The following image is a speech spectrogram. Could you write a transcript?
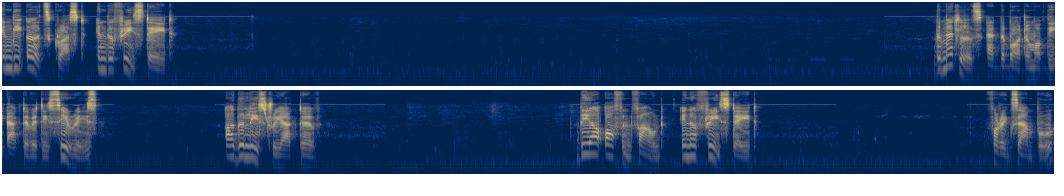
in the Earth's crust in the free state. The metals at the bottom of the activity series are the least reactive. They are often found in a free state. For example,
